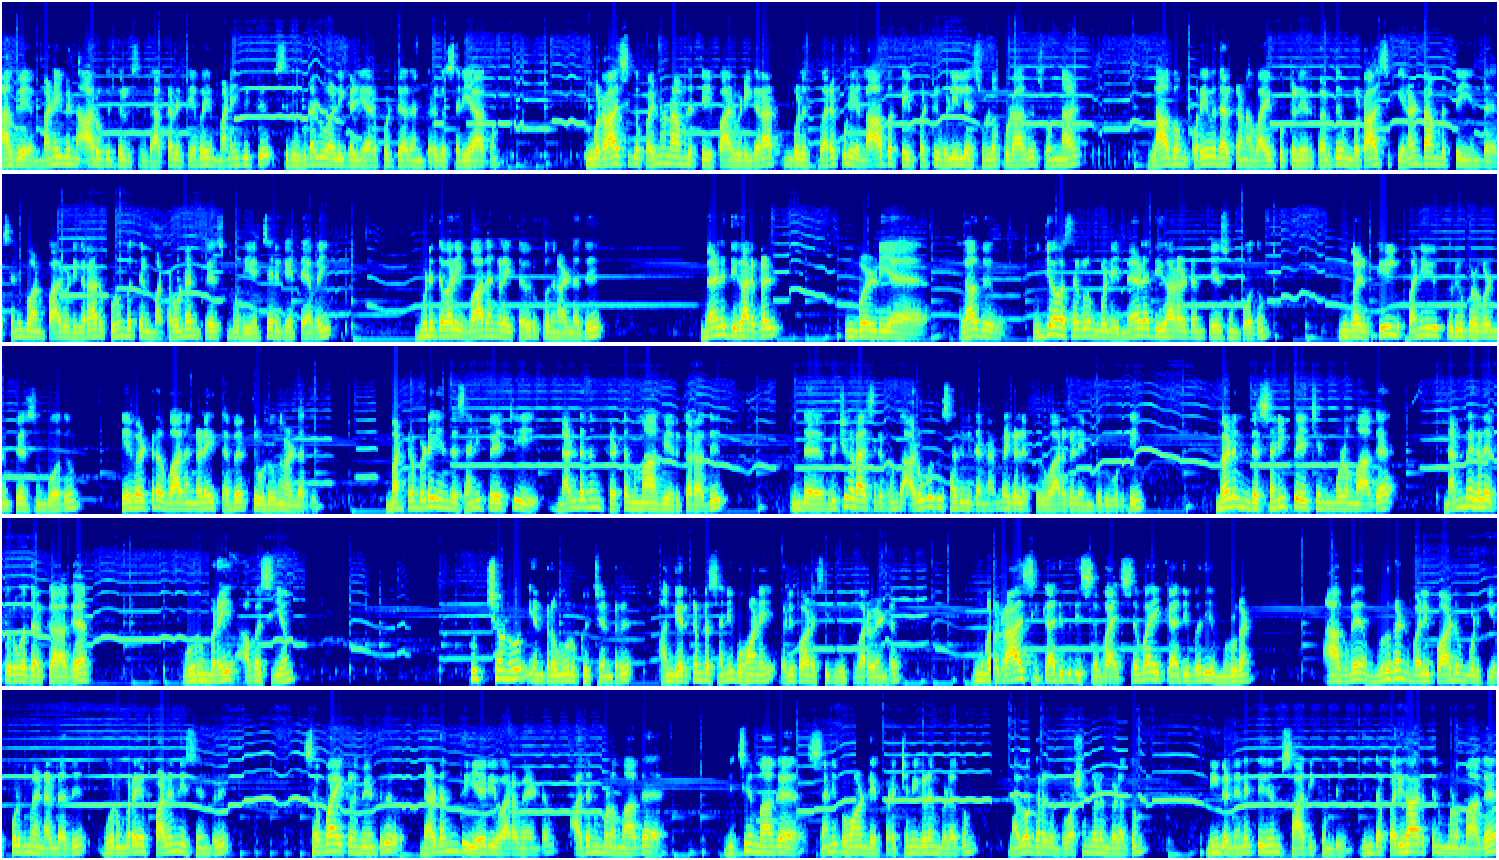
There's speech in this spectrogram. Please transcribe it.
ஆகவே மனைவின் ஆரோக்கியத்தில் சிறிது அக்கறை தேவை. மனைவிக்கு சிறு உடல் வலிகள் ஏற்பட்டு அதன் பிறகு சரியாகும். உங்கள் ராசிக்கு பதினொன்றாம் இடத்தை பார்வையிடுகிறார். உங்களுக்கு வரக்கூடிய லாபத்தை பற்றி வெளியில் சொல்லக்கூடாது. சொன்னால் லாபம் குறைவதற்கான வாய்ப்புகள் இருக்கிறது. உங்கள் ராசிக்கு இரண்டாம் இடத்தை இந்த சனிபவான் பார்வையிடுகிறார். குடும்பத்தில் மற்றவுடன் பேசும்போது எச்சரிக்கை தேவை. முடிந்தவரை விவாதங்களை தவிர்ப்பது நல்லது. மேலதிகாரிகள் உங்களுடைய அதாவது உத்தியோகஸ்தர்கள் உங்களுடைய மேலதிகாரிகளிடம் பேசும்போதும் உங்கள் கீழ் பணிபுரிபவர்களிடம் பேசும்போதும் தேவையற்ற வாதங்களை தவிர்த்து விடுவது நல்லது. மற்றபடி இந்த சனி பயிற்சி நல்லதும் கெட்டதுமாக இருக்கிறது. இந்த விருச்சிகராசியில் பிறந்து அறுபது சதவீத நன்மைகளை பெறுவார்கள் என்பது உறுதி. மேலும் இந்த சனி பயிற்சியின் மூலமாக நன்மைகளை பெறுவதற்காக ஒரு முறை அவசியம். புச்சனூர் என்ற ஊருக்கு சென்று அங்கே இருக்கின்ற சனி பகவானை வழிபாடு செய்துவிட்டு வர வேண்டும். உங்கள் ராசிக்கு அதிபதி செவ்வாய். செவ்வாய்க்கு அதிபதி முருகன். ஆகவே முருகன் வழிபாடு உங்களுக்கு எப்பொழுதுமே நல்லது. ஒரு முறை பழனி சென்று செவ்வாய்க்கிழமையன்று நடந்து ஏறி வர வேண்டும். அதன் மூலமாக நிச்சயமாக சனி பகவானுடைய பிரச்சனைகளும் விலகும். நவகிரக தோஷங்களும் விலகும். நீங்கள் நினைத்ததையும் சாதிக்க முடியும். இந்த பரிகாரத்தின் மூலமாக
